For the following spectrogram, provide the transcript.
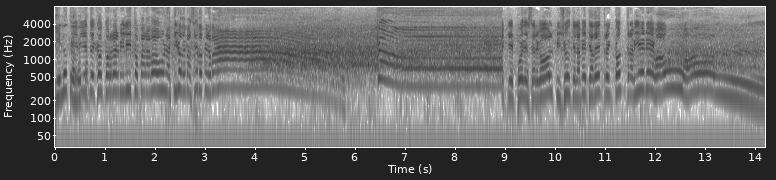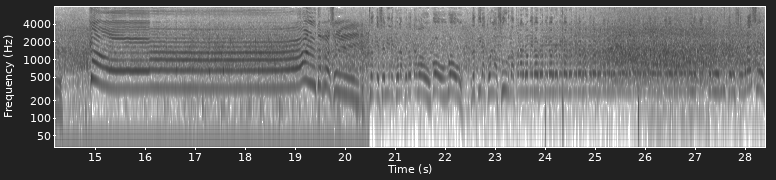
y el otro... Qué bien dejó correr Milito para Bow, la estiró demasiado, pero va... Que puede ser gol, Pichut que la mete adentro, en contra viene, Baú, uh, ¡gol! De Racing. Que se viene con la pelota Bow, Bow, Bow, lo tira con la zurda para Romero, Romero, Romero, Romero, Romero, Romero. Romero no lo grita, no se abrace.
